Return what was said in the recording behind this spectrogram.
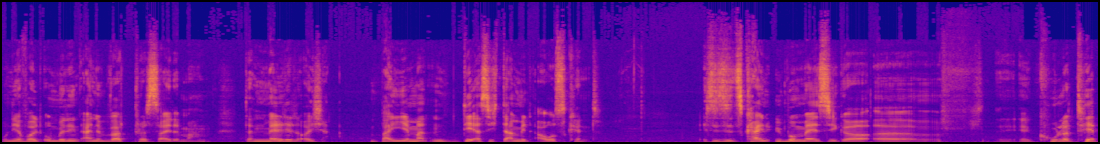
und ihr wollt unbedingt eine WordPress-Seite machen, dann meldet euch bei jemandem, der sich damit auskennt es ist jetzt kein übermäßiger äh, äh, cooler Tipp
